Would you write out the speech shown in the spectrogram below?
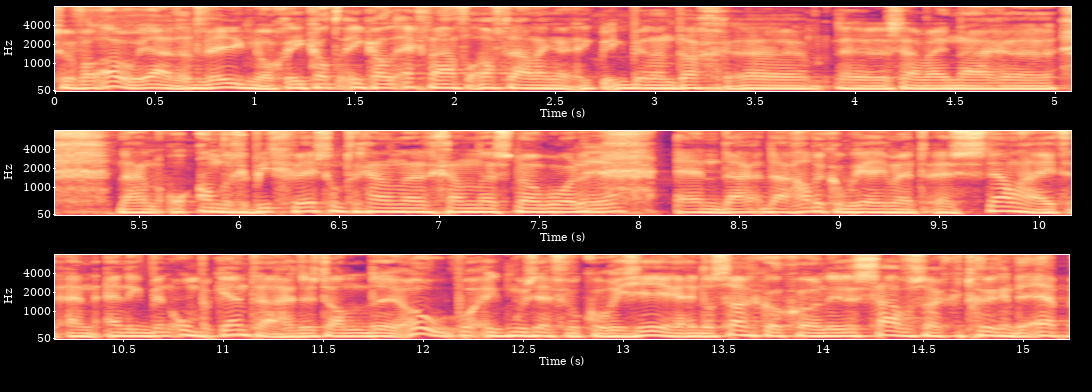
Zo van, oh ja, dat weet ik nog. Ik had, ik had echt een aantal afdalingen. Ik, ik ben een dag, uh, zijn wij naar, naar een ander gebied geweest om te gaan, gaan snowboarden. En daar, daar had ik op een gegeven moment een snelheid. En, en ik ben onbekend daar. Dus dan, oh, ik moest even corrigeren. En dan zag ik ook gewoon, s'avonds zag ik terug in de app.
